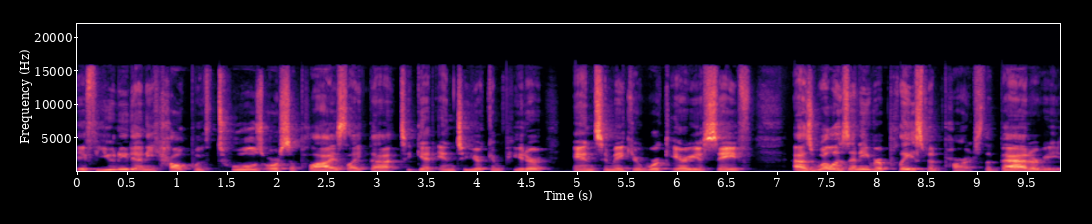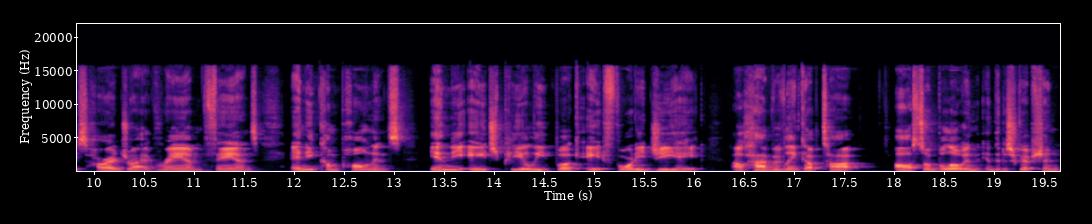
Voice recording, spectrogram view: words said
If you need any help with tools or supplies like that to get into your computer and to make your work area safe, as well as any replacement parts, the batteries, hard drive, RAM, fans, any components in the HP EliteBook 840G8. I'll have a link up top, also below in, in the description.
